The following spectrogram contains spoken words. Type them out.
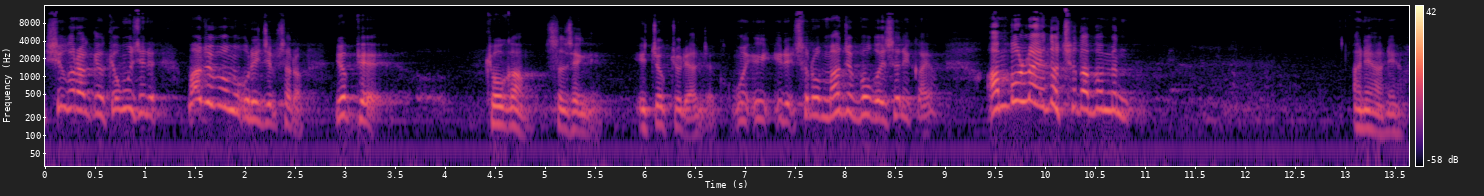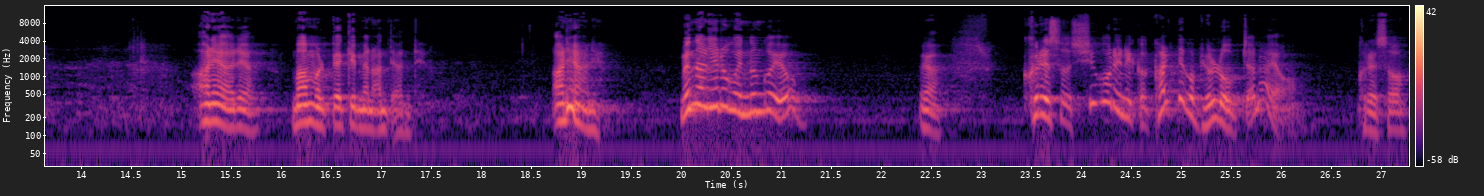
시골학교 교무실에 마주보면 우리 집 사람, 옆에 교감 선생님 이쪽 줄에 앉았고 뭐 서로 마주보고 있으니까요. 안 볼라 해도 쳐다보면 아니야 아니야 아니야 아니야 마음을 뺏기면 안 돼 안 돼. 아니야 아니야 맨날 이러고 있는 거예요. 야, 그래서 시골이니까 갈 데가 별로 없잖아요. 그래서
